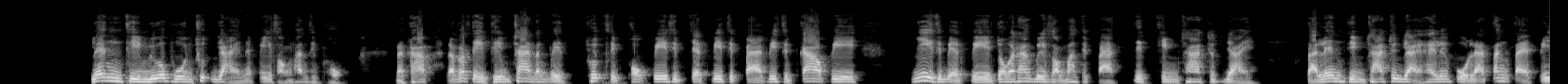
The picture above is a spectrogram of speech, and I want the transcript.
2016 เล่นทีมลิเวอร์พูลชุดใหญ่ในปี 2016 นะครับ แล้วก็ติดทีมชาติอังกฤษชุด 16 ปี 17 ปี 18 ปี 19 ปี 21 ปีจนกระทั่งปี 2018 ติดทีมชาติชุดใหญ่ แต่เล่นทีมชาติชุดใหญ่ให้ลิเวอร์พูลแล้วตั้งแต่ปี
